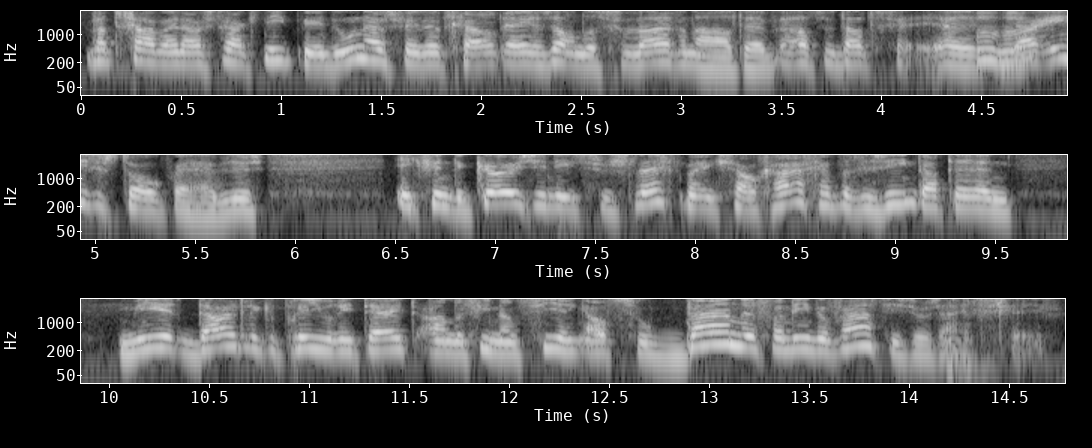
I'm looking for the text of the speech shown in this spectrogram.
Wat gaan wij nou straks niet meer doen als we dat geld ergens anders vandaan gehaald hebben? Als we dat uh, uh -huh. daar ingestoken hebben. Dus ik vind de keuze niet zo slecht, maar ik zou graag hebben gezien dat er een meer duidelijke prioriteit aan de financiering als zodanig van de innovatie zou zijn gegeven.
